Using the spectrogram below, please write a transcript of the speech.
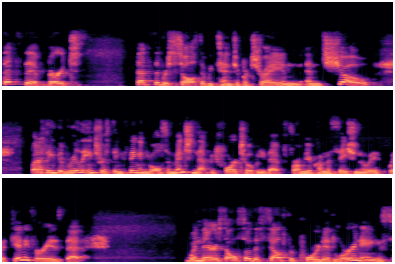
that's the very, that's the results that we tend to portray and, and show. But I think the really interesting thing, and you also mentioned that before, Toby, that from your conversation with, with Jennifer is that when there's also the self-reported learnings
